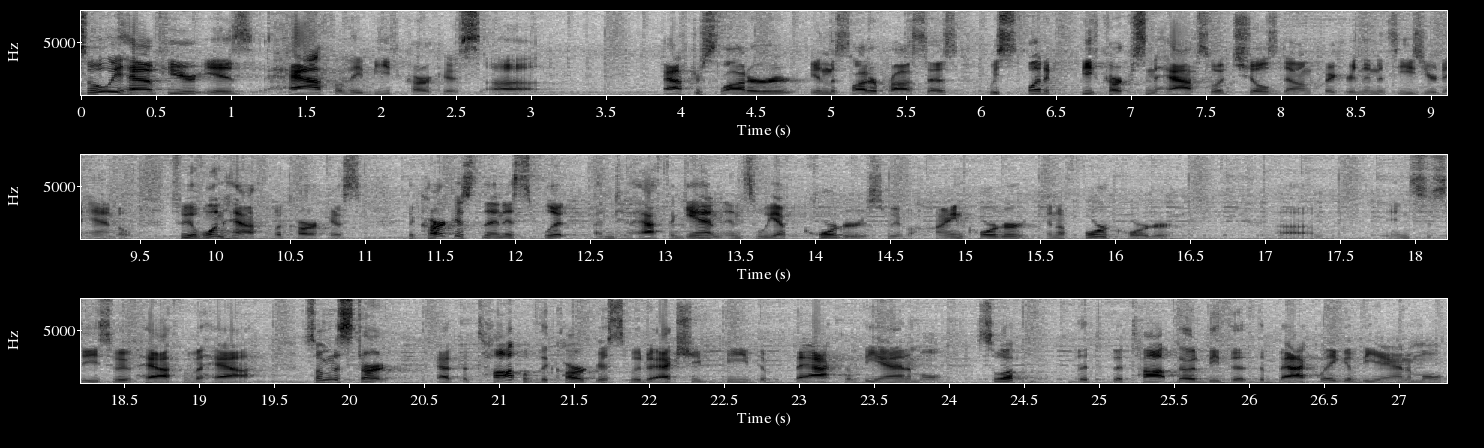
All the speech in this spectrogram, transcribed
So what we have here is half of a beef carcass. Uh, after slaughter, in the slaughter process, we split a beef carcass in half so it chills down quicker and then it's easier to handle. So we have one half of a carcass. The carcass then is split into half again, and so we have quarters. We have a hind quarter and a fore quarter. Um, and so see, so we have half of a half. So I'm gonna start at the top of the carcass would actually be the back of the animal. So up the, the top, that would be the, the back leg of the animal,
